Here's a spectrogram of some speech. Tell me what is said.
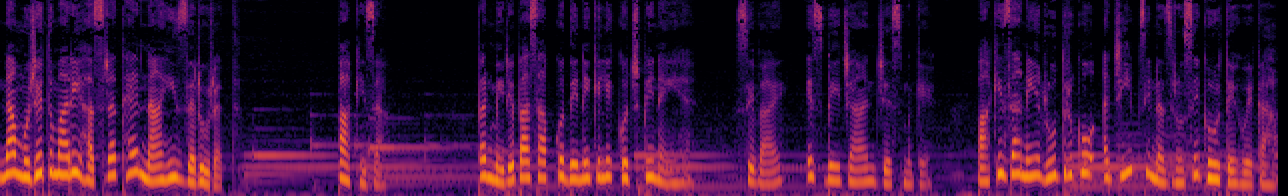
ना मुझे तुम्हारी हसरत है, ना ही ज़रूरत। पाकिजा, पर मेरे पास आपको देने के लिए कुछ भी नहीं है, सिवाय इस बेजान जिस्म के। पाकिजा ने रुद्र को अजीब सी नज़रों से घूरते हुए कहा।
